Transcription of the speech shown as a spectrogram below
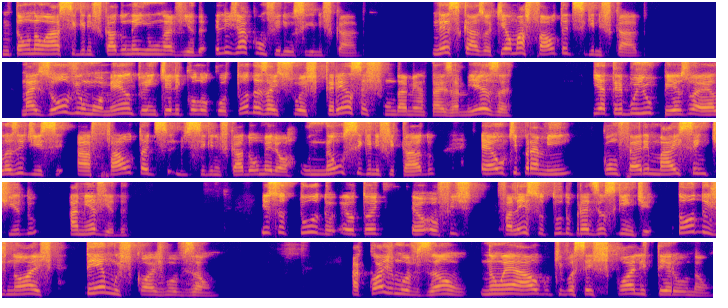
então não há significado nenhum na vida. Ele já conferiu o significado. Nesse caso aqui é uma falta de significado. Mas houve um momento em que ele colocou todas as suas crenças fundamentais à mesa e atribuiu peso a elas e disse: a falta de significado, ou melhor, o não significado, é o que para mim confere mais sentido à minha vida. Isso tudo eu tô, eu, eu fiz, falei isso tudo para dizer o seguinte: todos nós temos cosmovisão. A cosmovisão não é algo que você escolhe ter ou não.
